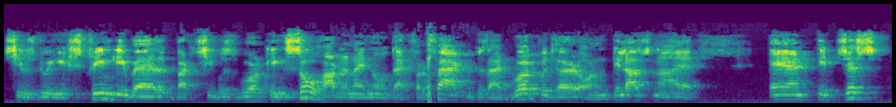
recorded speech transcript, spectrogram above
She was doing extremely well, but she was working so hard, and I know that for a fact because I'd worked with her on Dil Aashna, and it just,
